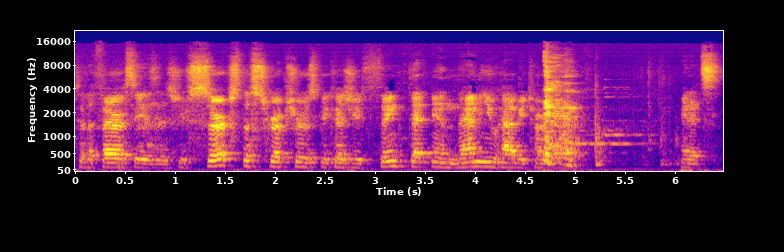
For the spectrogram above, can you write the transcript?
to the Pharisees is you search the scriptures because you think that in them you have eternal life. And it's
